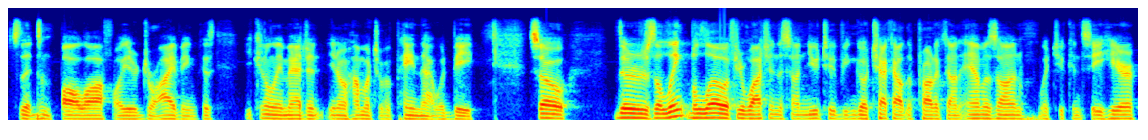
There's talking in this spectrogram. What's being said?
so that it doesn't fall off while you're driving because you can only imagine you know how much of a pain that would be. So there's a link below if you're watching this on YouTube. You can go check out the product on Amazon, which you can see here,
